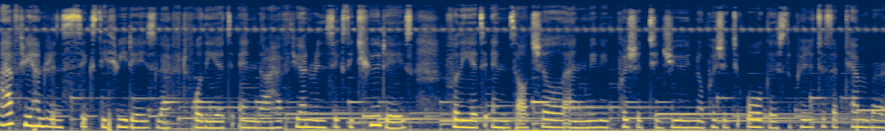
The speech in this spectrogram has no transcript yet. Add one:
I have 363 days left for the year to end. I have 362 days for the year to end. So I'll chill and maybe push it to June or push it to August or push it to September.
